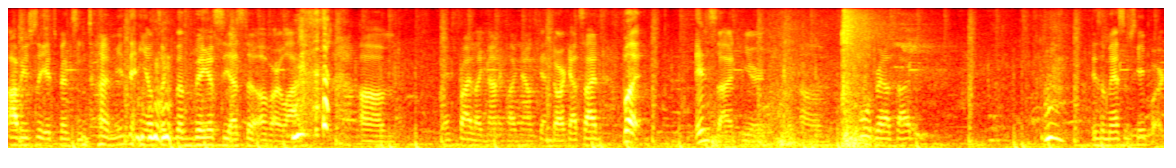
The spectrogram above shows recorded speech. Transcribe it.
obviously, it's been some time. Me and Danielle took the biggest siesta of our lives. Um, it's probably like 9 o'clock now. It's getting dark outside. But inside here, um, the pool's right outside, is a massive skate park.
